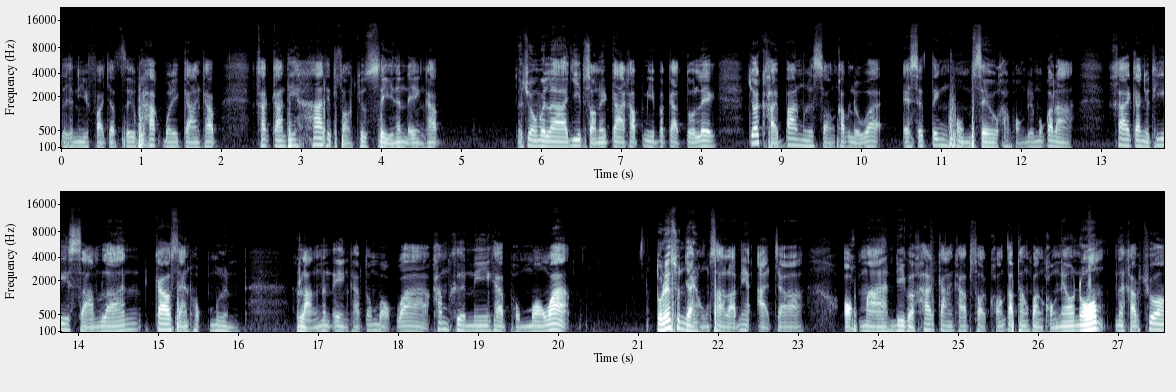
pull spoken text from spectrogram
ดัชนีฝ่ายจัดซื้อภาคบริการครับ คาดการที่ 52.4 นั่นเองครับในช่วงเวลา 22นาฬิกาครับ มีประกาศตัวเลขยอดขายบ้านมือสองครับ หรือว่า existing home sale ครับ ของเดือนมกราคาดการอยู่ที่3ล้าน9แสน6หมื่นหลังนั่นเองครับ ต้องบอกว่าค่ำคืนนี้ครับ ผมมองว่าตัวเลขส่วนใหญ่ของสหรัฐเนี่ยอาจจะ ออกมาดีกว่าคาดการครับ สอดคล้องกับทางฝั่งของแนวโน้มนะครับ ช่วง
